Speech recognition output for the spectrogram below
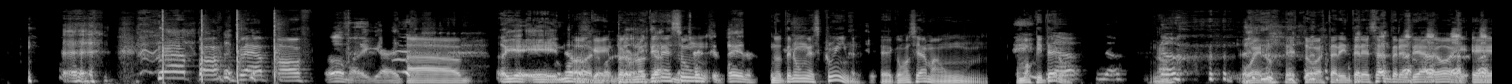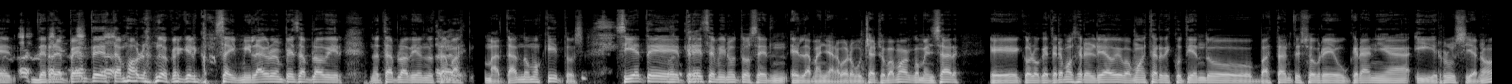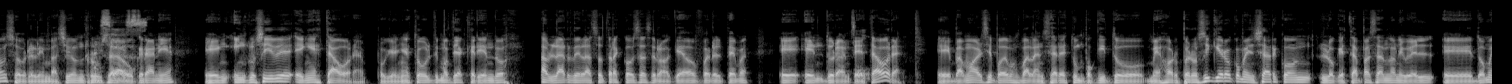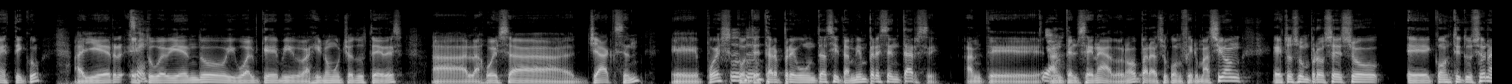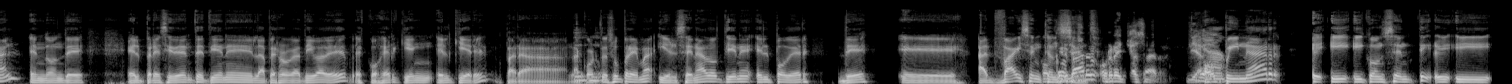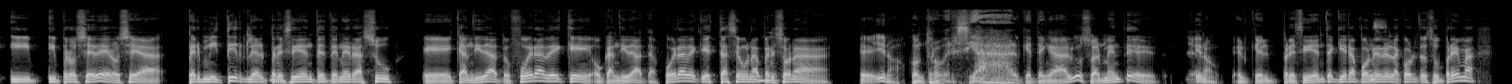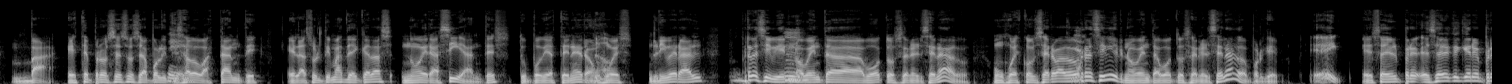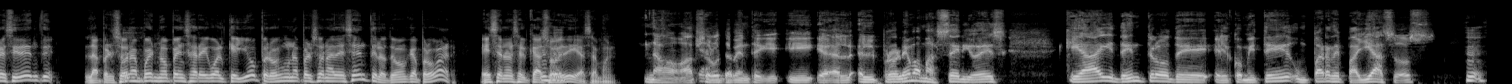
Clap on, clap off. Oh my God. Ah, Oye, eh, no, no, Ok, no, pero no tienes un- no tiene un screen. Eh, ¿Cómo se llama? Un, un mosquitero. No, no, No. no. Bueno, esto va a estar interesante en el día de hoy. Eh, de repente estamos hablando de cualquier cosa y Milagro empieza a aplaudir. No está aplaudiendo, está ma- matando mosquitos. Siete, trece minutos en, en la mañana. Bueno, muchachos, vamos a comenzar eh, con lo que tenemos en el día de hoy. Vamos a estar discutiendo bastante sobre Ucrania y Rusia, ¿no? Sobre la invasión rusa a. Ucrania. En, inclusive en esta hora, porque en estos últimos días queriendo hablar de las otras cosas se nos ha quedado fuera el tema eh, en, durante esta hora. Eh, vamos a ver si podemos balancear esto un poquito mejor. Pero sí quiero comenzar con lo que está pasando a nivel eh, doméstico. Ayer Sí. estuve viendo, igual que me imagino muchos de ustedes, a la jueza Jackson, eh, pues contestar preguntas y también presentarse ante, ante el Senado, ¿no? Para su confirmación. Esto es un proceso eh, constitucional en donde el presidente tiene la prerrogativa de escoger quién él quiere para la. Corte Suprema y el Senado tiene el poder de eh, advice and ¿Concordar consent. o rechazar? Opinar y, y- y consentir y, y- y proceder, o sea, permitirle al presidente tener a su eh, candidato, fuera de que, o candidata, fuera de que esta sea una persona, eh, you know, controversial, que tenga algo, usualmente, Ya. you know, el que el presidente quiera poner en la Corte Suprema, va. Este proceso se ha politizado bastante. En las últimas décadas no era así antes. Tú podías tener a un No. juez liberal recibir Mm. 90 votos en el Senado. Un juez conservador recibir 90 votos en el Senado, porque hey, ese, es el pre- ese es el que quiere el presidente. La persona pues no pensará igual que yo, pero es una persona decente, lo tengo que aprobar. Ese no es el caso hoy día, Samuel. No, absolutamente. Y, y el, el problema más serio es que hay dentro del comité un par de payasos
